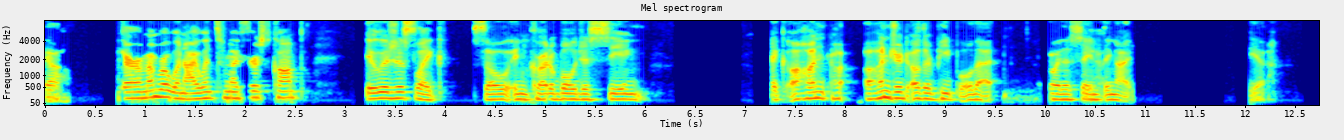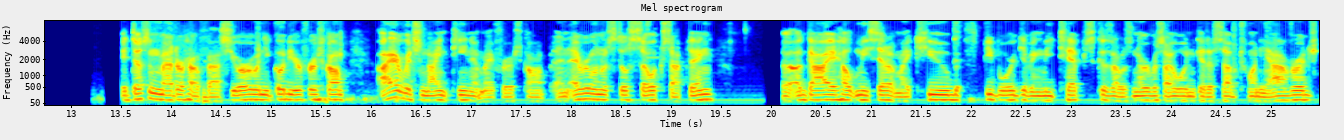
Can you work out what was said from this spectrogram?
yeah, I remember when I went to my first comp, it was just like so incredible just seeing like a hundred a hundred other people that enjoy the same Yeah. thing I. Yeah, it doesn't matter how fast you are when you go to your first comp. I averaged 19 at my first comp, and everyone was still so accepting. A a guy helped me set up my cube. People were giving me tips because I was nervous I wouldn't get a sub 20 average.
